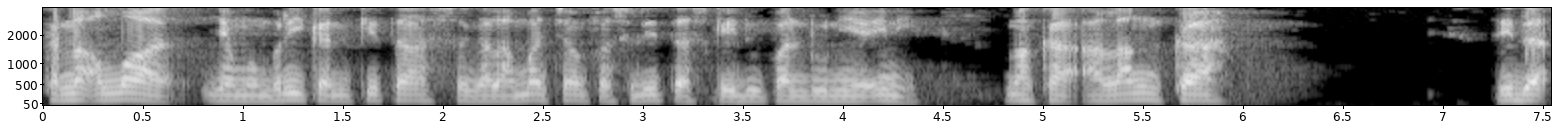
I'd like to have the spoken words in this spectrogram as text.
Karena Allah yang memberikan kita segala macam fasilitas kehidupan dunia ini. Maka alangkah tidak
